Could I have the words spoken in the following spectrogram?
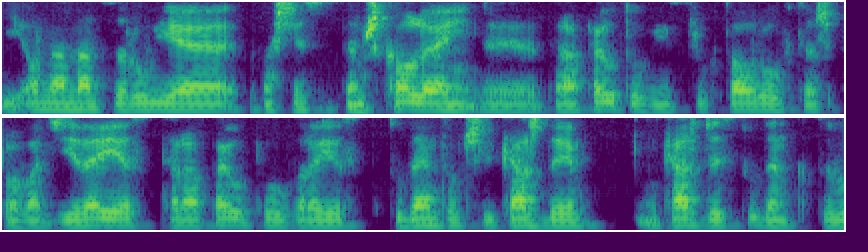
i ona nadzoruje właśnie system szkoleń e, terapeutów, instruktorów, też prowadzi rejestr terapeutów, rejestr studentów, czyli każdy, każdy student, który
